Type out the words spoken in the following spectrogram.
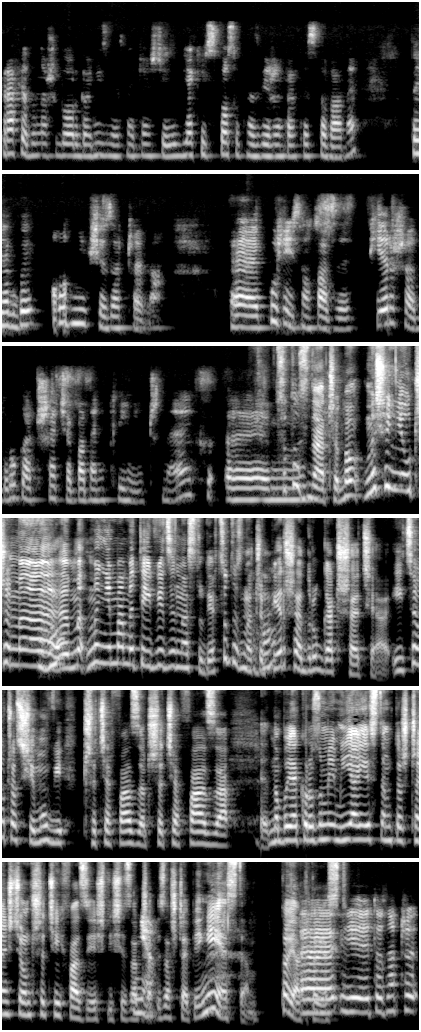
trafia do naszego organizmu, jest najczęściej w jakiś sposób na zwierzętach testowane, to jakby od nich się zaczyna. E, później są fazy pierwsza, druga, trzecia badań klinicznych. Co to znaczy? Bo my się nie uczymy, mhm. my nie mamy tej wiedzy na studiach. Co to znaczy mhm. pierwsza, druga, trzecia? I cały czas się mówi trzecia faza, trzecia faza. No bo jak rozumiem, ja jestem też częścią trzeciej fazy, jeśli się nie. zaszczepię. Nie jestem. To jak to e, jest? E, to znaczy,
